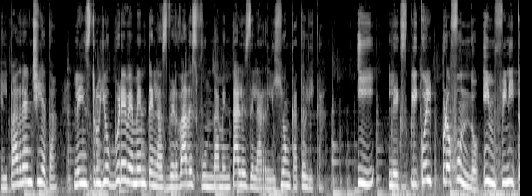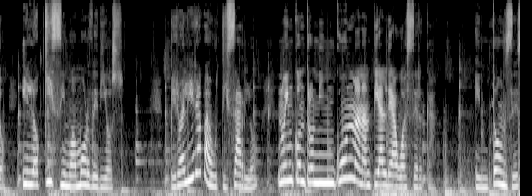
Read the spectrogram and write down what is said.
El padre Anchieta le instruyó brevemente en las verdades fundamentales de la religión católica y le explicó el profundo, infinito y loquísimo amor de Dios pero al ir a bautizarlo, no encontró ningún manantial de agua cerca. Entonces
